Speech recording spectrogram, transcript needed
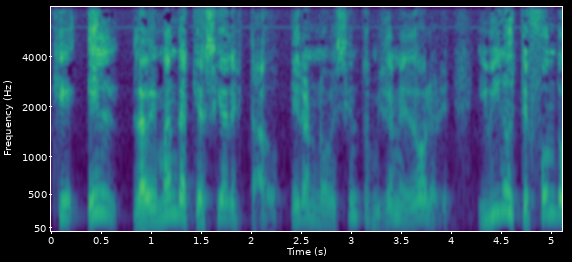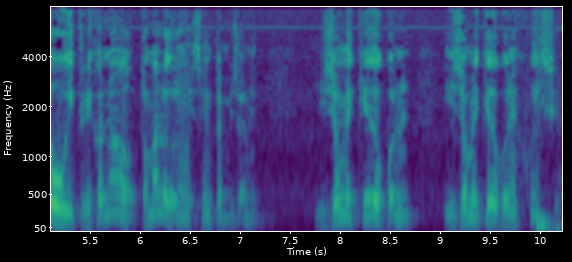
que él, la demanda que hacía el Estado eran 900 millones de dólares. Y vino este fondo buitre y dijo, no, tomalo de 900 millones. Y yo me quedo con y yo me quedo con el juicio.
